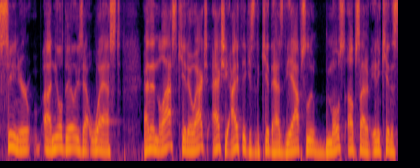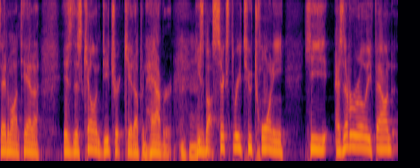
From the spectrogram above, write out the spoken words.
senior. Uh, Neil Daly's at West. And then the last kid, who actually, actually I think is the kid that has the absolute most upside of any kid in the state of Montana, is this Kellen Dietrich kid up in Havre. He's about 6'3", 220. He has never really found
